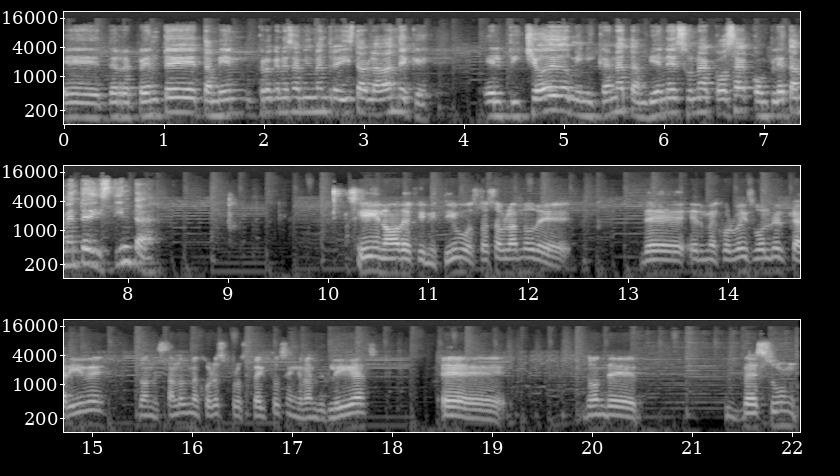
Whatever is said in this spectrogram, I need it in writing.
eh, de repente también creo que en esa misma entrevista hablaban de que el picheo de Dominicana también es una cosa completamente distinta. Sí, no, definitivo. Estás hablando de, de el mejor béisbol del Caribe, donde están los mejores prospectos en grandes ligas eh, donde ves un,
